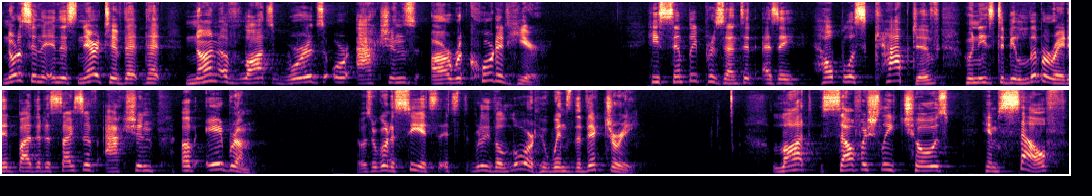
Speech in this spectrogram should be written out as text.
Notice in, the, in this narrative that, that none of Lot's words or actions are recorded here. He's simply presented as a helpless captive who needs to be liberated by the decisive action of Abram. As we're going to see, it's, it's really the Lord who wins the victory. Lot selfishly chose himself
